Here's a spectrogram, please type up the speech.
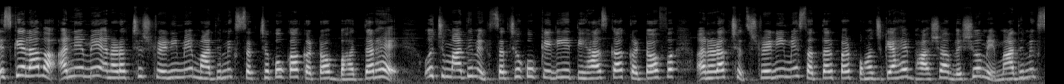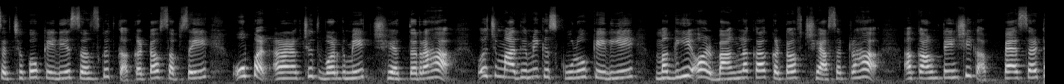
इसके अलावा अन्य में अनारक्षित श्रेणी में माध्यमिक शिक्षकों का कट ऑफ़ बहत्तर है। उच्च माध्यमिक शिक्षकों के लिए इतिहास का कट ऑफ़ अनारक्षित श्रेणी में सत्तर पर पहुँच गया है। भाषा विषयों में माध्यमिक शिक्षकों के लिए संस्कृत का कट ऑफ़ सबसे ऊपर अनारक्षित वर्ग में छिहत्तर रहा। उच्च माध्यमिक स्कूलों के लिए मगही और बांग्ला का कट ऑफ़ छियासठ रहा। अकाउंटेंसी का पैंसठ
